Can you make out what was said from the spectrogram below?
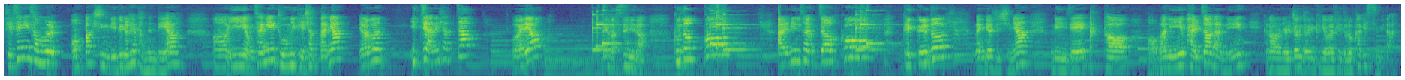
제 생일 선물 언박싱 리뷰를 해봤는데요. 어, 이 영상이 도움이 되셨다면 여러분 잊지 않으셨죠? 뭐예요? 네, 맞습니다. 구독 꼭! 알림 설정 꼭! 댓글도 남겨주시면 우리 이제 더 어, 많이 발전하는 그런 열정적인 그녀가 되도록 하겠습니다.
